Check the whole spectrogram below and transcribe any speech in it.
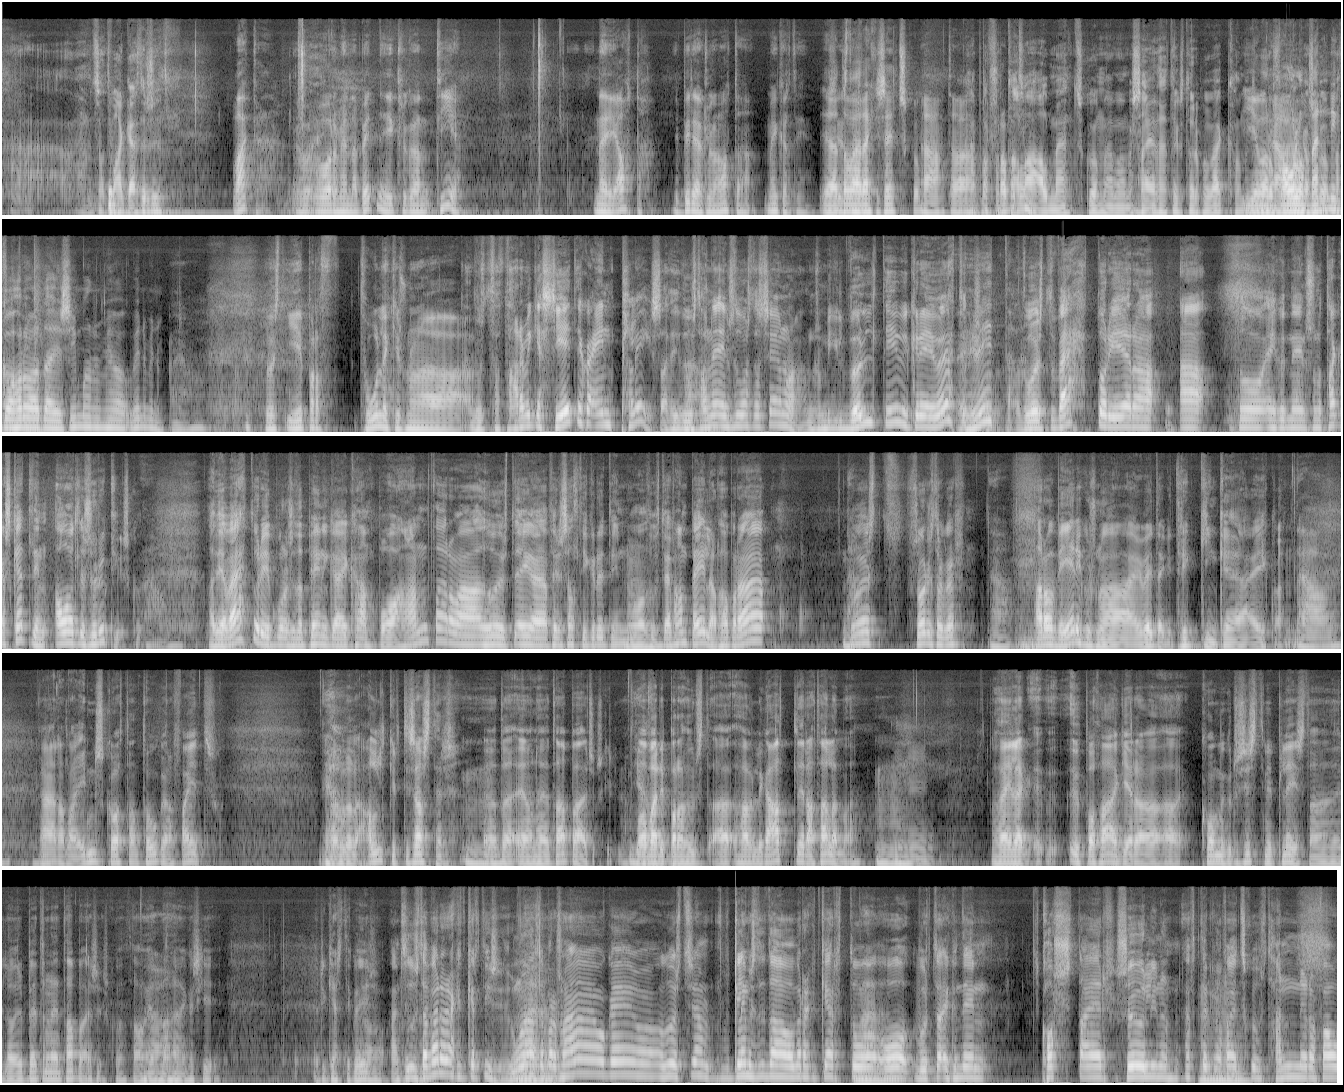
Það er samt vaka eftir þessu. Vaka, við vorum hérna beinni í klukkan 10 nei, 8 ég byrjaði klukkan 8 mengarti já, það var ekki seint sko. Já, það Það var er bara svo að frábært tala almennt sko, ef maður sæði þetta ekki stóri på vegg ég var að fála sko, menningu að horfa á þetta í símanum hjá vinnum mínum. Þú veist, ég bara þúleiki svona Þú veist, það þarf ekki að setja eitthvað einn place af því þú veist, hann er eins og þú varst að segja núna hann er svo mikil völd yfir greiði vettur Ég veit sko. þú veist, vettur ég er að, að þú einhvern veginn svona taka skellin á allir þessu rugli sko. af því að vettur er búin að setja peninga í kamp og hann þarf að, þú veist, eiga fyrir salt í grutin og þú veist, ef hann beilar, þá bara þú veist, sorry strókar já, þarf að vera eitthvað svona, ég veit ekki, trygging eða eitthvað. Já, það er alltaf innskott hann tók hann að fæt sko. það er alveg algjört disaster ef, þetta- ef hann hefði tapað þessu þá væri bara, þú veist, að, það var líka allir að tala um það. Og það er eiginlega upp á það að gera að koma einhverju system í place það hefði verið betra en að tapa þessu sko. þá hérna hefði kannski verið gert eitthvað í þessu. En þú veist, það verður ekkert gert í þessu. Þú er alltaf bara svona, ah, ok, og, og þú veist, sem, glemist þetta og verður ekkert gert og, Nei. og, þú veist, einhvern veginn Kosta er sögulínan eftir mm. fæt, sko, veist, hann er að fá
